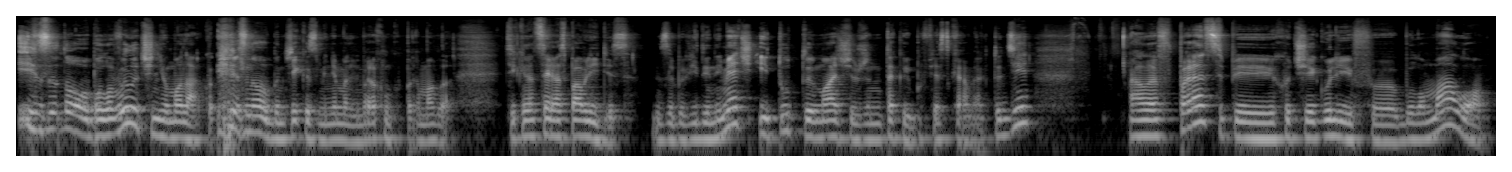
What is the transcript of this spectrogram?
і знову було вилучення у Монако, і знову Бенфіка з мінімальним рахунком перемогла. Тільки на цей раз Павлідіс забив єдиний м'яч, і тут матч вже не такий був яскравий, як тоді. Але в принципі, хоч і голів е, було мало,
